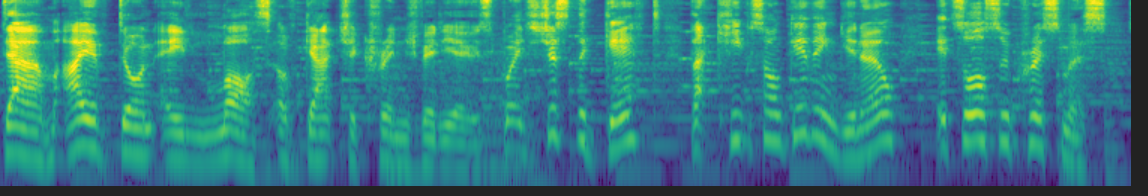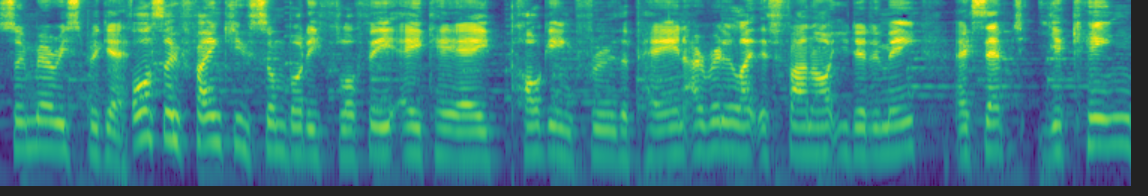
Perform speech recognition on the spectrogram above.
Damn, I have done a lot of gacha cringe videos, but it's just the gift that keeps on giving, you know? It's also Christmas, so merry spaghetti. Also, thank you somebody fluffy, aka pogging through the pain. I really like this fan art you did of me, except your king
